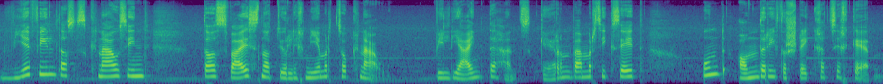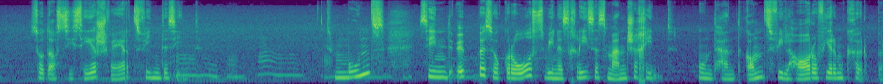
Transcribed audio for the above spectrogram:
Wie viel das es genau sind, das weiß natürlich niemand so genau, weil die einen haben es gern, wenn man sie sieht, und andere verstecken sich gern, so dass sie sehr schwer zu finden sind. Die Munds sind etwa so groß wie ein kleines Menschenkind und haben ganz viel Haar auf ihrem Körper.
